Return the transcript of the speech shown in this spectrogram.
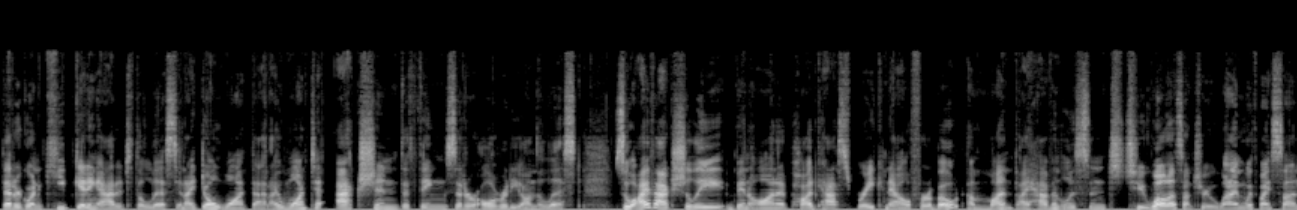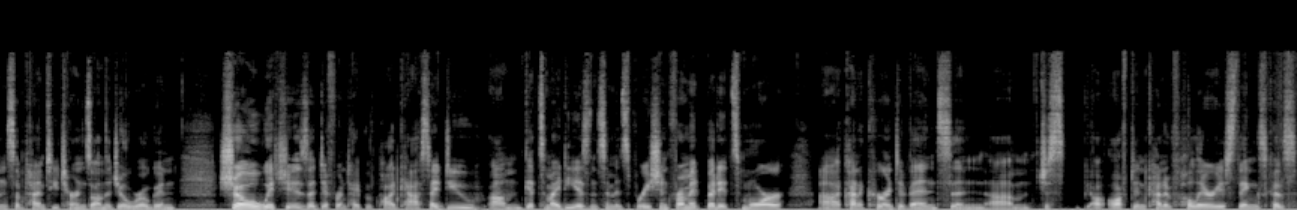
that are going to keep getting added to the list. And I don't want that. I want to action the things that are already on the list. So I've actually been on a podcast break now for about a month. I haven't listened to, well, that's not true. When I'm with my son, sometimes he turns on the Joe Rogan show, which is a different type of podcast. I do um, get some ideas and some inspiration from it, but it's more uh, kind of current events and um, just often kind of hilarious things because,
